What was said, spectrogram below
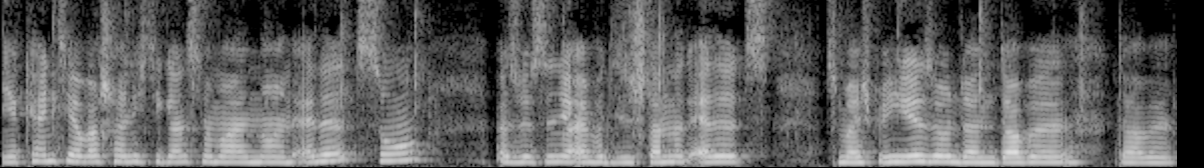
ihr kennt ja wahrscheinlich die ganz normalen neuen Edits so. Also es sind ja einfach diese Standard-Edits. Zum Beispiel hier so und dann Double, Double.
